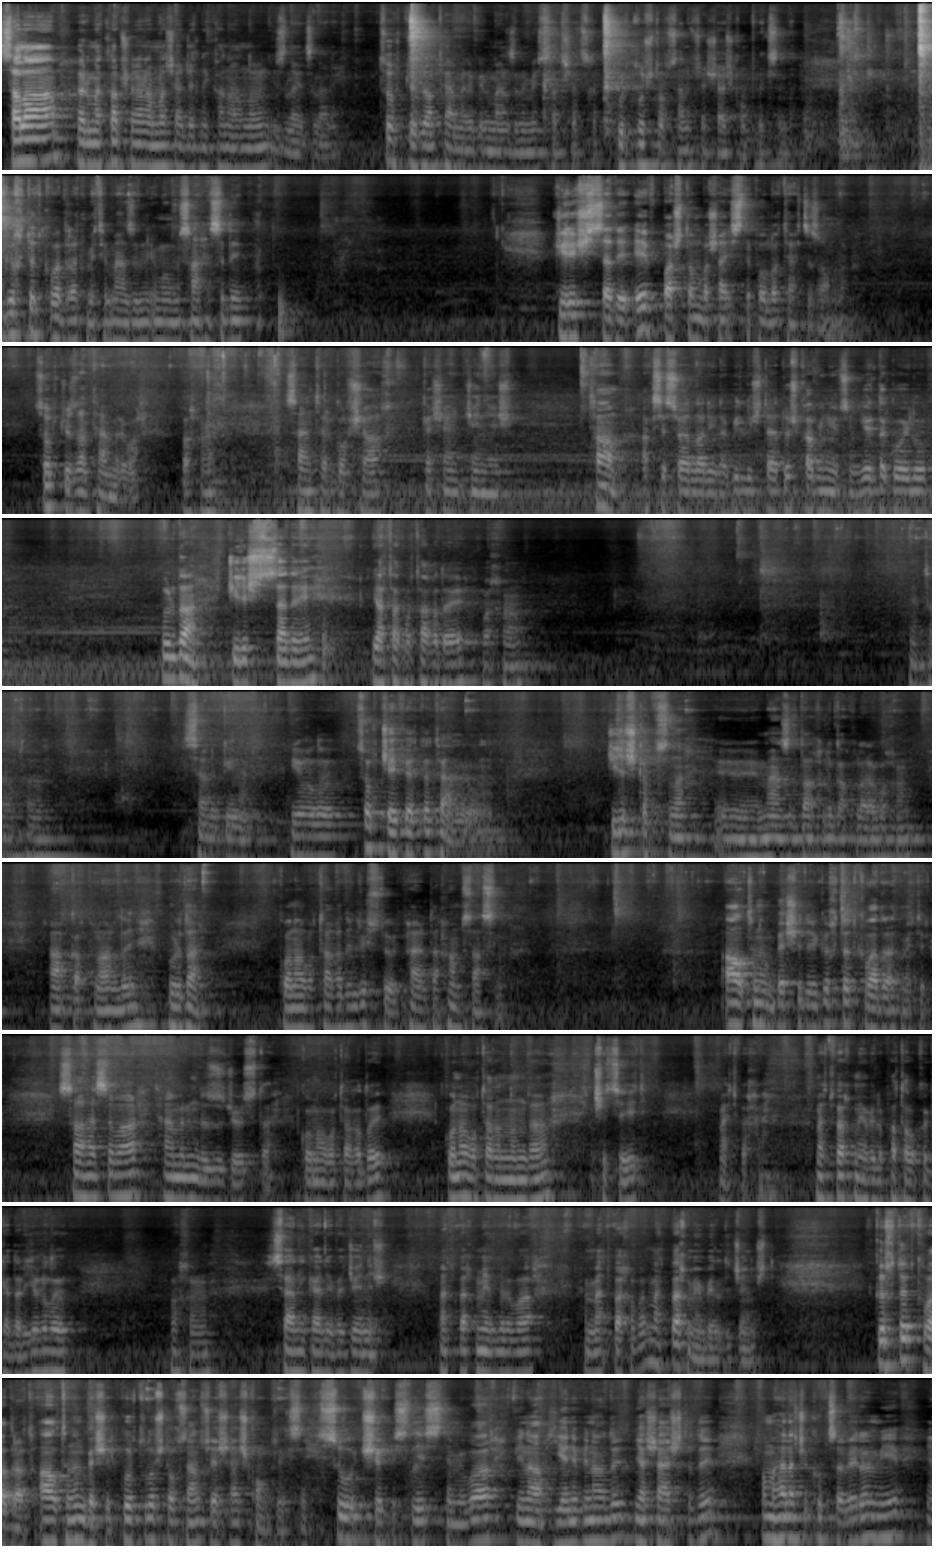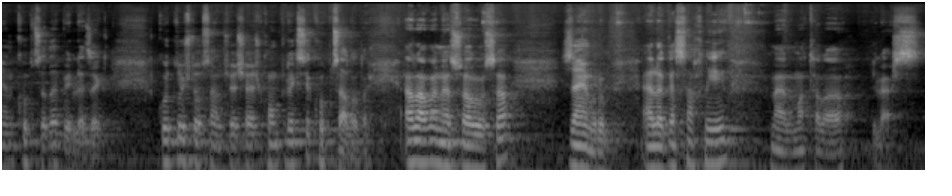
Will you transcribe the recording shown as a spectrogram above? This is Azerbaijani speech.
Salam, hörmətli Abşeron Əmlak Agentliyi kanalının izləyiciləri. Çox gözəl təmirli bir mənzilimiz satışa çıxıb. Qurtuluş 93 yaşayış kompleksində. 44 kvadrat metr mənzilin ümumi sahəsidir. Giriş hissədir. Ev başdan başa istipolla təchiz olunub. Çox gözəl təmiri var. Baxın, senter qovşaq, qəşəng geniş, tam aksesuarları ilə birlikdə duş kabini üçün yerdə qoyulub. Burada giriş hissədir, yataq otağıdır, baxın. Yataq otağı səliqə ilə yığılıb, çox keyfiyyətli təmir olunub. Giriş qapısına, e, mənzil daxili qapılara baxın. Ağ qapılardır. Burada qonaq otağıdır, lüstür, pərdə hamısı asılıb. 6-nın 5-idir, 44 kvadrat metr. Sahəsi var, təmirin də üzü gözdə. Qonaq otağıdır. Qonaq otağından da keçid mətbəxə. Mətbəx mebeli patolka qədər yığılıb. Baxın, səliqəli və geniş mətbəx mebeli var. Mətbəxi var, mətbəx mebelidir genişdir. 44 kvadrat, 6-nın 5-i, Qurtuluş 93 yaşayış kompleksi. Su, işıq, istilik sistemi var. Bina yeni binadır, yaşayışlıdır. Amma hələ ki kupça verilməyib, yəni kupça da veriləcək. Qurtuluş 93 yaşayış kompleksi kupçalıdır. Əlavə nə sual olsa, zəng vurub əlaqə saxlayıb məlumat ala bilərsiniz.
